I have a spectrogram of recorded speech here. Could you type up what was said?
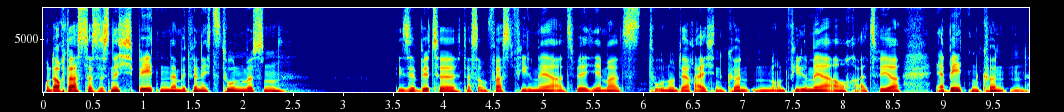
Und auch das, das ist nicht beten, damit wir nichts tun müssen. Diese Bitte, das umfasst viel mehr, als wir jemals tun und erreichen könnten und viel mehr auch, als wir erbeten könnten.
